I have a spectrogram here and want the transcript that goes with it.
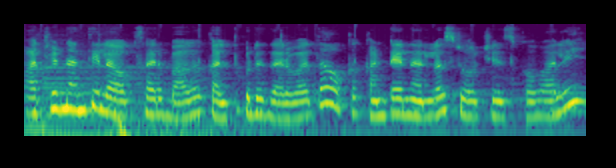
పచ్చడి అంతా ఇలా ఒకసారి బాగా కలుపుకున్న తర్వాత ఒక కంటైనర్లో స్టోర్ చేసుకోవాలి.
